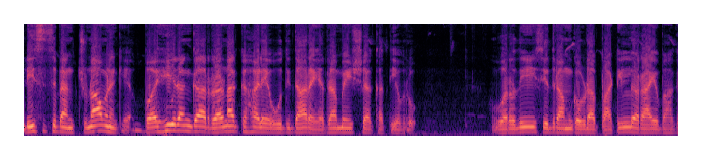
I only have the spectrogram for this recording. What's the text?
ಡಿ ಸಿ ಸಿ ಬ್ಯಾಂಕ್ ಚುನಾವಣೆಗೆ ಬಹಿರಂಗ ರಣಕಹಳೆ ಊದಿದ್ದಾರೆ ರಮೇಶ್ ಕತ್ತಿಯವರು. ವರದಿ, ಸಿದ್ದರಾಮಗೌಡ, ಪಾಟೀಲ್, ರಾಯಭಾಗ.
